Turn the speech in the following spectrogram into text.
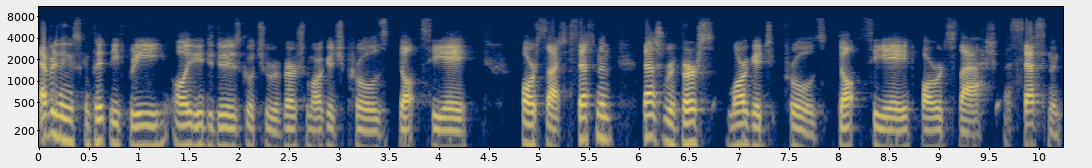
Everything is completely free. All you need to do is go to reversemortgagepros.ca forward slash assessment. That's reversemortgagepros.ca forward slash assessment.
